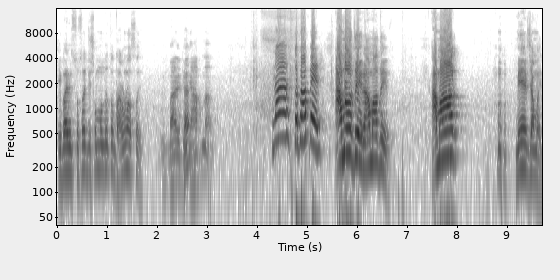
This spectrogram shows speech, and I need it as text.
এই বাড়ির সোসাইটি সম্বন্ধে তো ধারণা আছে? বাড়িটা হ্যাঁ? আপনার? না তোর বাপের। আমাদের আমাদের। আমার মেয়ের জামাই।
